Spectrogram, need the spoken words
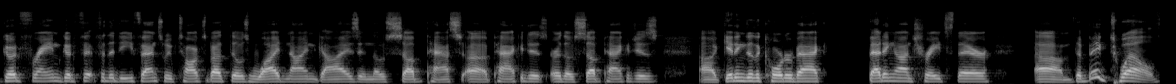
good frame, good fit for the defense. We've talked about those wide nine guys in those sub pass uh, packages or those sub packages, uh, getting to the quarterback, betting on traits there. Um, the Big Twelve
